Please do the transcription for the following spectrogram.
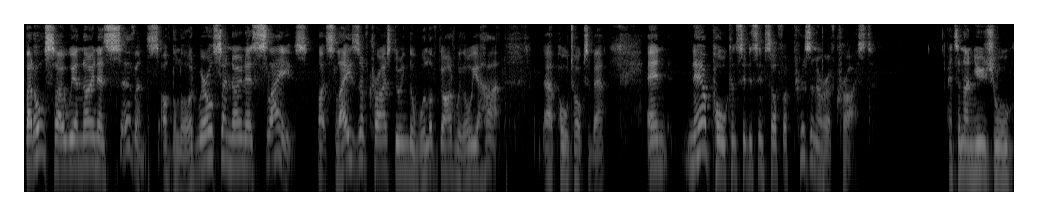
but also we are known as servants of the Lord. We're also known as slaves, like slaves of Christ, doing the will of God with all your heart. Uh, Paul talks about, and now Paul considers himself a prisoner of Christ. It's an unusual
